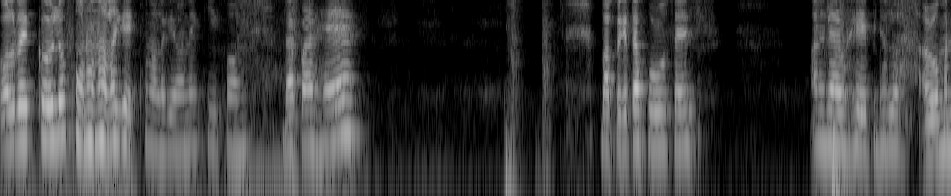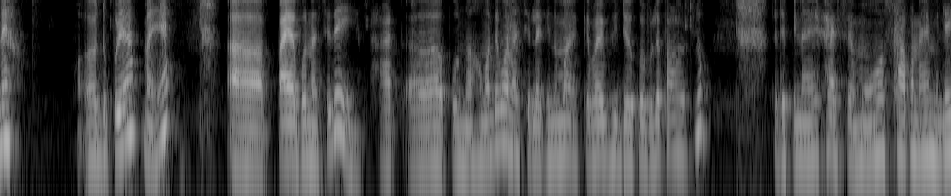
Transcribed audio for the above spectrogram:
কল বেক কৰিলেও ফোনো নালাগে একো নালাগে মানে কি ক'ম? ডাইপাৰ হে বাপেক এটা সৰু চাইজ আনিলে আৰু সেই পিন্ধালোঁ। আৰু মানে দুপৰীয়া মায়ে পায়স বনাইছে দেই। ভাত বনোৱা সময়তে বনাইছিলে কিন্তু মই একেবাৰে ভিডিঅ' কৰিবলৈ পাহৰিছিলোঁ। তেতিয়া পিনাই খাইছে। ময়ো চাহ বনাই মেলি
